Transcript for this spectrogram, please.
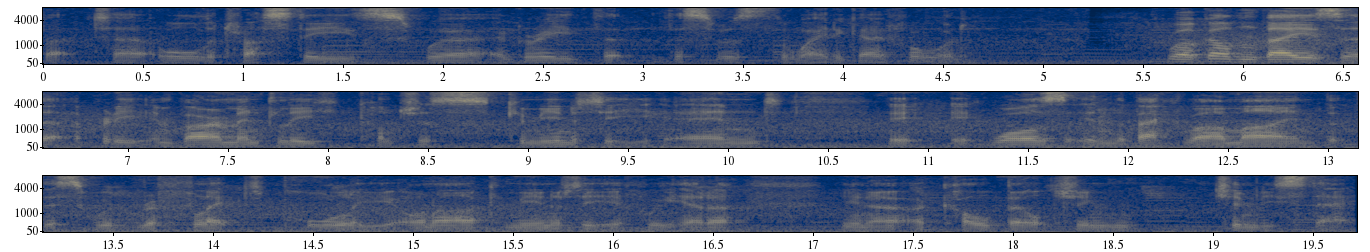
but uh, all the trustees were agreed that this was the way to go forward. Well, Golden Bay is a, a pretty environmentally conscious community, and it, it, was in the back of our mind that this would reflect poorly on our community if we had a, you know, a coal belching chimney stack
